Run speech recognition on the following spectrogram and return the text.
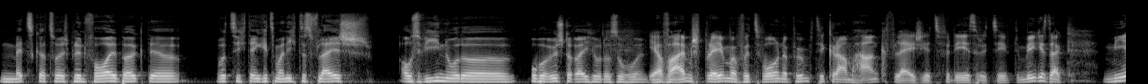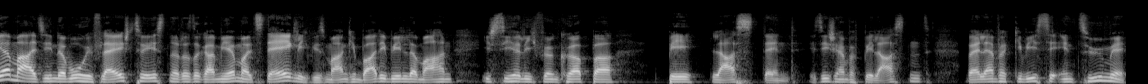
ein Metzger zum Beispiel in Vorarlberg, der wird sich, denke ich jetzt mal, nicht das Fleisch aus Wien oder Oberösterreich oder so holen. Ja, vor allem sprayen wir für 250 Gramm Hankfleisch jetzt für das Rezept. Und wie gesagt, mehrmals in der Woche Fleisch zu essen oder sogar mehrmals täglich, wie es manche Bodybuilder machen, ist sicherlich für den Körper belastend. Es ist einfach belastend, weil einfach gewisse Enzyme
